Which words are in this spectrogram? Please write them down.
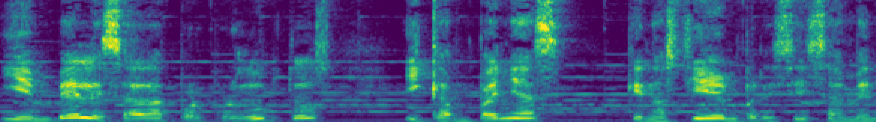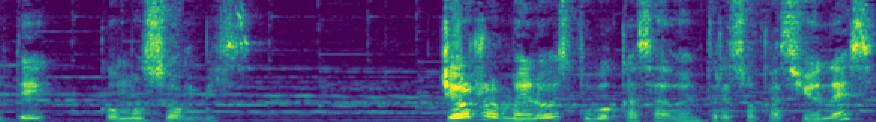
y embelesada por productos y campañas que nos tienen precisamente como zombies. George Romero estuvo casado en tres ocasiones.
